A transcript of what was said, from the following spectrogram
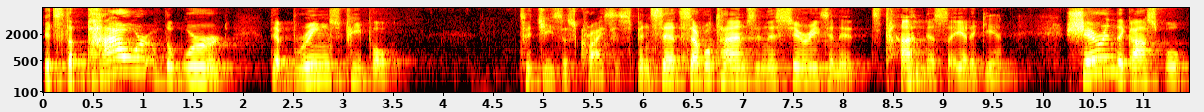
It's the power of the word that brings people to Jesus Christ. It's been said several times in this series, and it's time to say it again. Sharing the gospel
